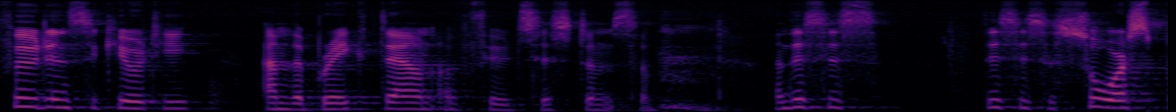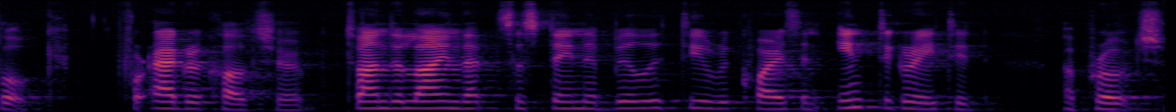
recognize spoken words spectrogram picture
food insecurity, and the breakdown of food systems. And this is, this is a source book for agriculture to underline that sustainability requires an integrated approach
